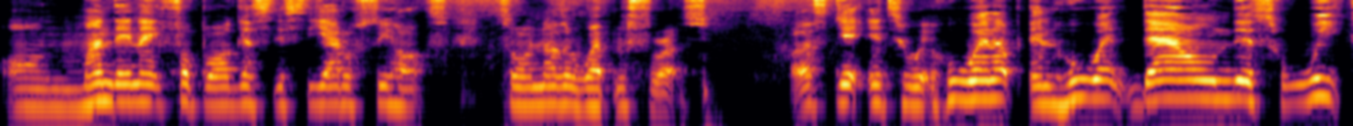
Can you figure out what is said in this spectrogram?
on Monday Night Football against the Seattle Seahawks. So another weapon for us. Let's get into it. Who went up and who went down this week?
